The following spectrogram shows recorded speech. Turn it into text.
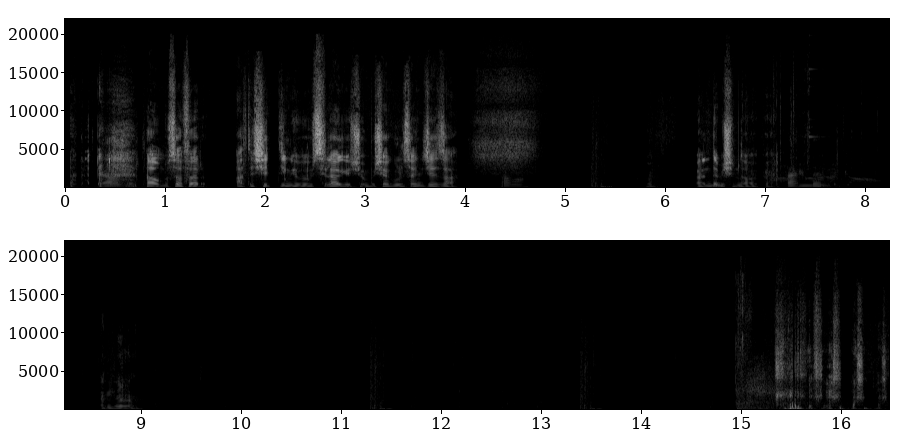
Devam et. Tamam bu sefer ateş ettiğim gibi silah geçiyorum. Bıçak vurursan ceza. Tamam. Bende mi şimdi AWP? Bende. Bende mi?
